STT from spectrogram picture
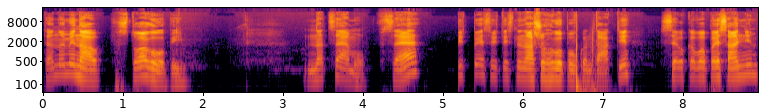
та номінал в 100 рупій. На цьому все. Підписуйтесь на нашу групу ВКонтакті, ссылка в описанні.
